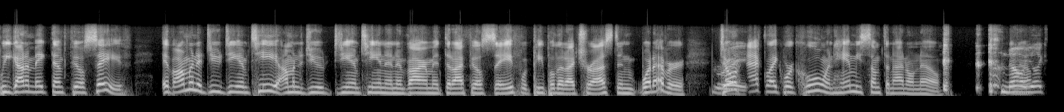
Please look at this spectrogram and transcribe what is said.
we got to make them feel safe. If I'm going to do DMT, I'm going to do DMT in an environment that I feel safe with people that I trust and whatever. Don't act like we're cool and hand me something I don't know. no, know? you like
